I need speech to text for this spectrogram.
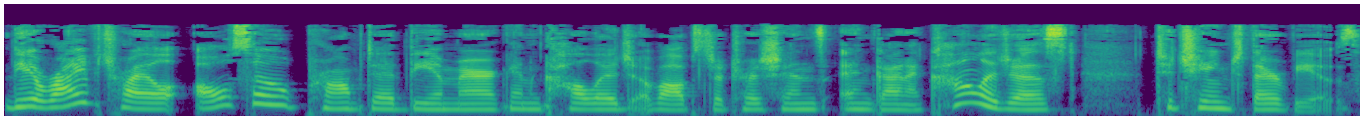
The ARRIVE trial also prompted the American College of Obstetricians and Gynecologists to change their views.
